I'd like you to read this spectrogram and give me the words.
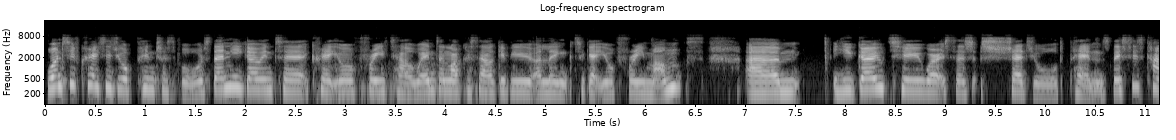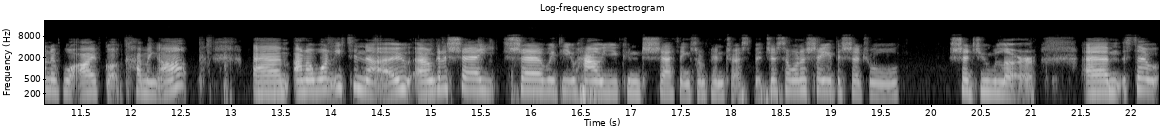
once you've created your Pinterest board, then you go into create your free tailwind. And like I say, I'll give you a link to get your free month. Um, you go to where it says scheduled pins. This is kind of what I've got coming up. Um, and I want you to know, I'm going to share share with you how you can share things from Pinterest, but just I want to show you the schedule scheduler. Um, so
